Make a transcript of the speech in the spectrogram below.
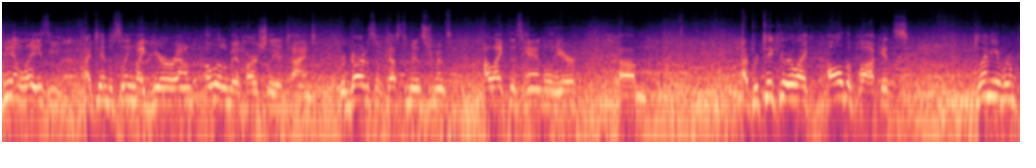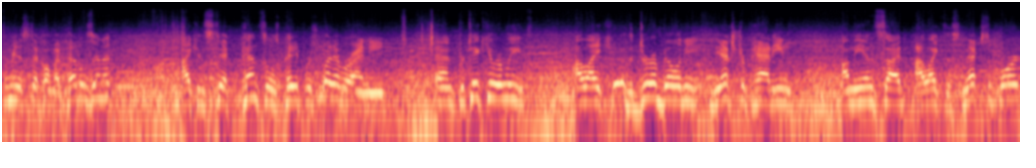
being lazy, I tend to sling my gear around a little bit harshly at times. Regardless of custom instruments, I like this handle here. Um, I particularly like all the pockets. Plenty of room for me to stick all my pedals in it. I can stick pencils, papers, whatever I need. And particularly, I like the durability, the extra padding on the inside. I like this neck support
